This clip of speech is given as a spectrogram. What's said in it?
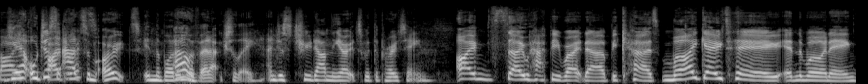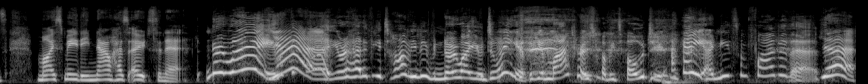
fi- yeah, or just add some oats in the bottom Oh. of it actually, and just chew down the oats with the protein. I'm so happy right now because my go-to in the mornings, my smoothie now has oats in it. No way! Yeah. you're ahead of your time. You didn't even know why you're doing it, but your microbes probably told you, "Hey, I need some fiber there." Yeah.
